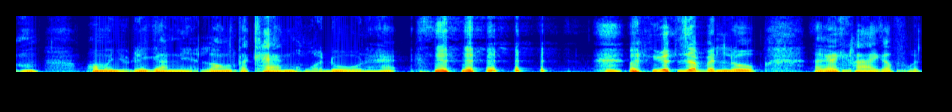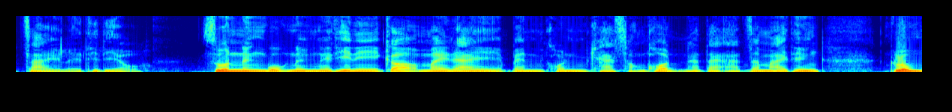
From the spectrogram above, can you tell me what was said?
3 พอมันอยู่ด้วยกันเนี่ยลองตะแคงหัวดูนะฮะมันก็จะเป็นรูปคล้ายๆกับหัวใจเลยทีเดียว ส่วน1บวก1ในที่นี้ก็ไม่ได้เป็นคนแค่ 2 คนนะแต่อาจจะหมายถึงกลุ่ม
